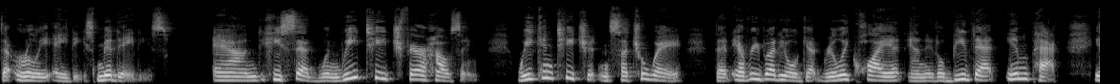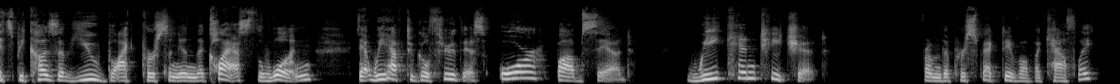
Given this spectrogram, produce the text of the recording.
the early 80s, mid 80s. And he said, when we teach fair housing, we can teach it in such a way that everybody will get really quiet and it'll be that impact. It's because of you, black person in the class, the one, that we have to go through this. Or, Bob said, we can teach it from the perspective of a Catholic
